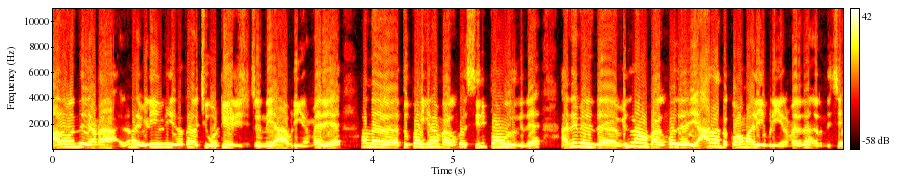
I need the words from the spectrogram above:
அதை வந்து ஏன்னா என்னடா விடிய விடிய இதை தான் வச்சு ஒட்டி வச்சுட்டு இருந்தியா அப்படிங்கிற மாதிரி அந்த துப்பாக்கிலாம் பார்க்கும்போது சிரிப்பாகவும் இருக்குது. அதே மாதிரி இந்த வில்லனை பார்க்கும்போது யாரும் அந்த கோமாளி அப்படிங்கிற மாதிரி தான் இருந்துச்சு.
